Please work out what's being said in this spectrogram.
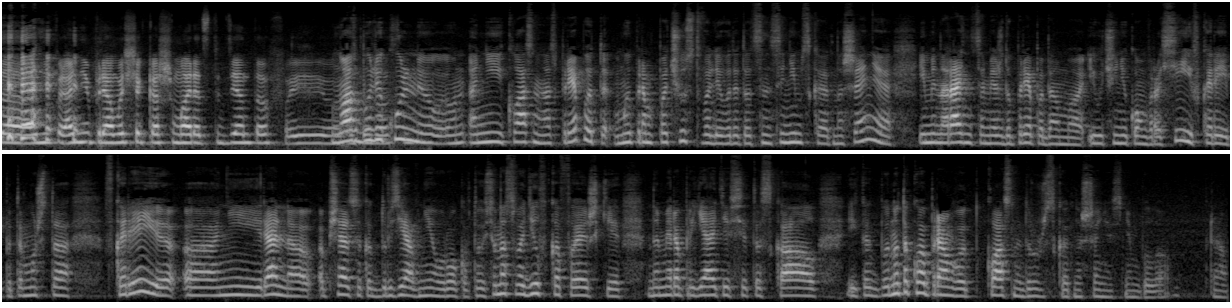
Да, они, они прям вообще кошмарят студентов. И У нас были ужасно. кульные, они классные, у нас препод, мы прям почувствовали вот это сенсенимское отношение, именно разница между преподом и учеником в России и в Корее, потому что в Корее э, они реально общаются как друзья вне уроков. То есть он нас водил в кафешки, на мероприятия все таскал, и как бы, ну, такое прям вот классное дружеское отношение с ним было. Прям.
